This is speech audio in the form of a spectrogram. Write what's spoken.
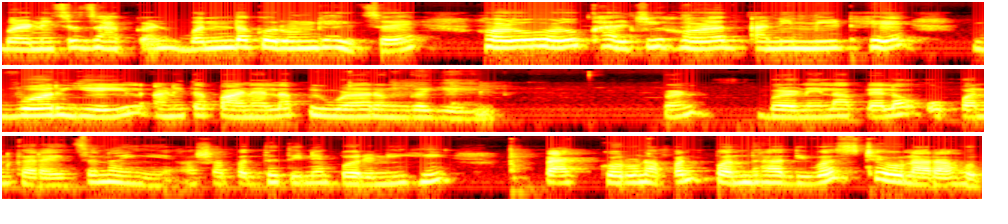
बरणीचं झाकण बंद करून घ्यायचं आहे हळूहळू खालची हळद आणि मीठ हे वर येईल आणि त्या पाण्याला पिवळा रंग येईल. पण बरणीला आपल्याला ओपन करायचं नाही आहे अशा पद्धतीने बरणी ही पॅक करून आपण पंधरा दिवस ठेवणार आहोत.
